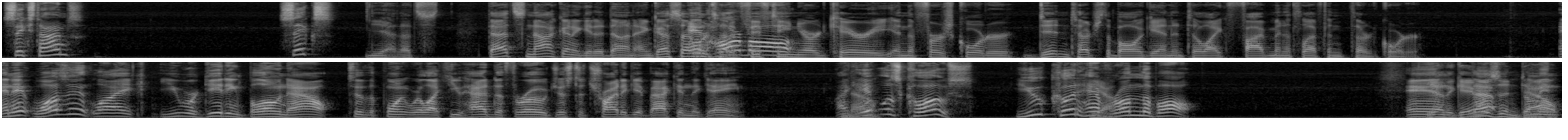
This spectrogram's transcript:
Six times? Six? yeah, that's that's not going to get it done. And Gus And Edwards had a 15 yard carry in the first quarter, didn't touch the ball again until like five minutes left in the third quarter. And it wasn't like you were getting blown out to the point where like you had to throw just to try to get back in the game. Like No. it was close. You could have Yeah. run the ball. And yeah, the game that- was in doubt I mean,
